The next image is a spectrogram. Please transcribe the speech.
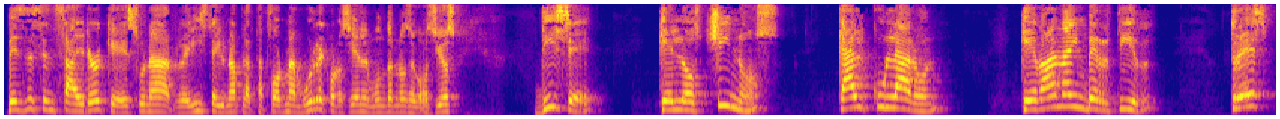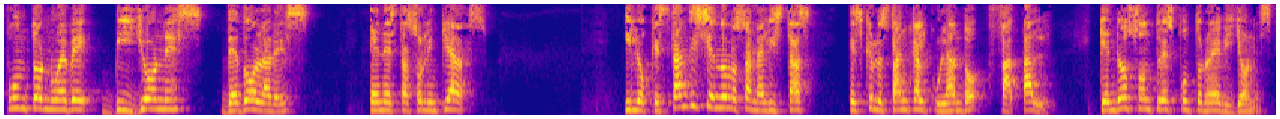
Business Insider, que es una revista y una plataforma muy reconocida en el mundo de los negocios, dice que los chinos calcularon que van a invertir 3.9 billones de dólares en estas Olimpiadas. Y lo que están diciendo los analistas es que lo están calculando fatal, que no son 3.9 billones,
